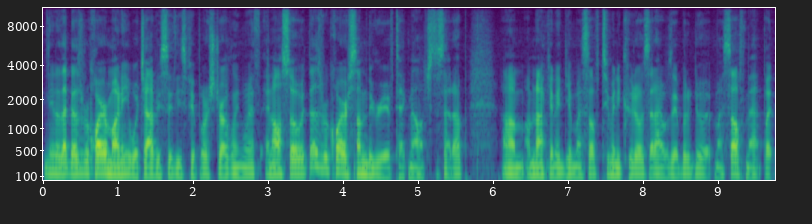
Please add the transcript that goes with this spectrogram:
you know that does require money, which obviously these people are struggling with, and also it does require some degree of technology to set up. Um, I'm not going to give myself too many kudos that I was able to do it myself, Matt, but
